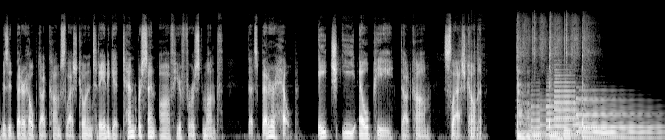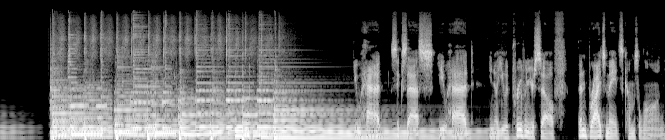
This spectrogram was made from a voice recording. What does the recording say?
Visit betterhelp.com slash Conan today to get 10% off your first month. That's BetterHelp, H-E-L-P dot com slash Conan. You had success. You had, you know, you had proven yourself then Bridesmaids comes along.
